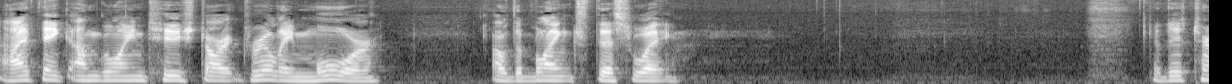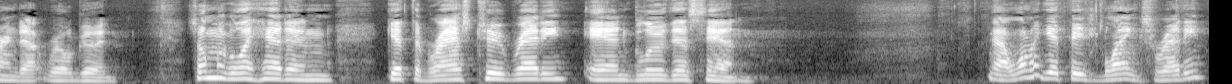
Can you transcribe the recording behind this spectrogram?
I think I'm going to start drilling more of the blanks this way. This turned out real good. So I'm going to go ahead and get the brass tube ready and glue this in. Now I want to get these blanks ready.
